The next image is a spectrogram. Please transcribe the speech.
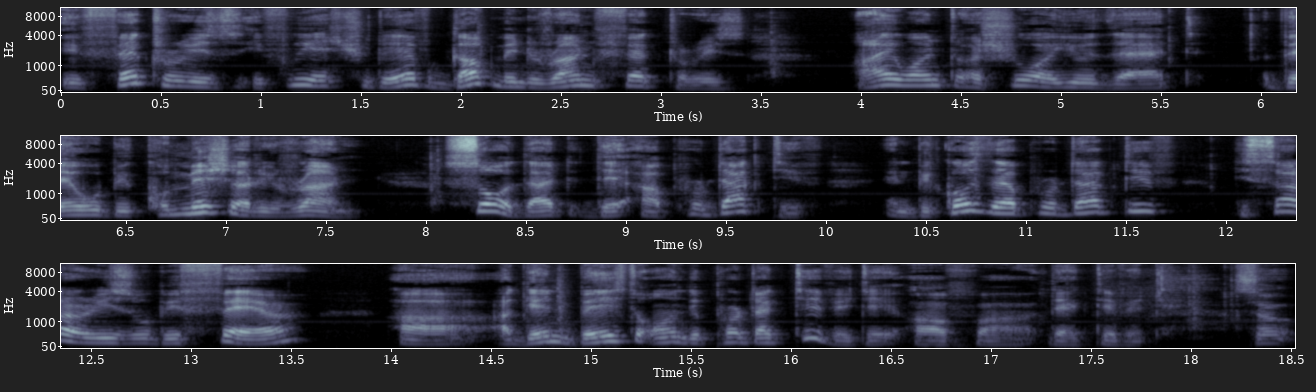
if factories, if we should have government run factories, I want to assure you that they will be commercially run so that they are productive. And because they are productive, the salaries will be fair, uh, again, based on the productivity of uh, the activity. So,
